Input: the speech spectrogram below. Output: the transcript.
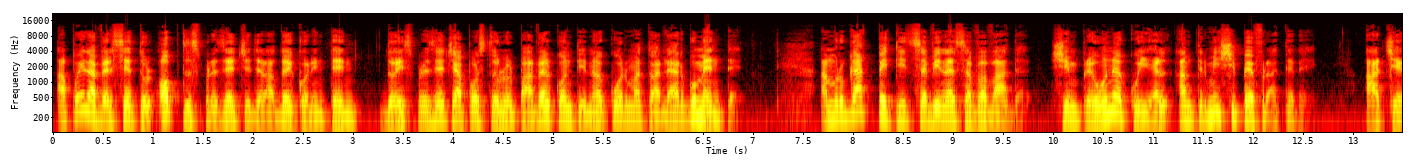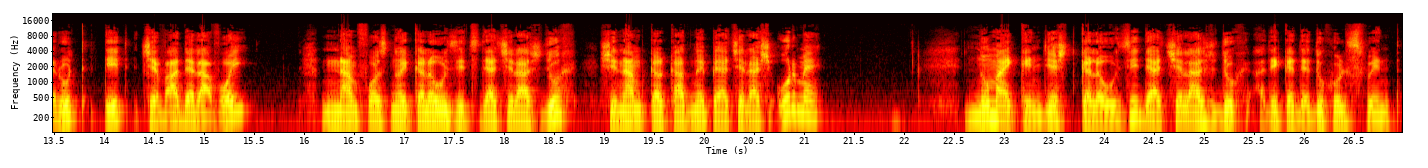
Apoi la versetul 18 de la 2 Corinteni 12, Apostolul Pavel continuă cu următoarele argumente. Am rugat pe Tit să vină să vă vadă și împreună cu el am trimis și pe fratele. A cerut Tit ceva de la voi? N-am fost noi călăuziți de același duh și n-am călcat noi pe aceleași urme? Numai când ești călăuzit de același duh, adică de Duhul Sfânt,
